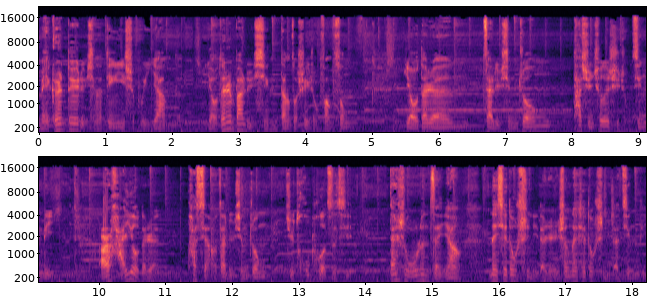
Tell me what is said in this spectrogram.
每个人对于旅行的定义是不一样的，有的人把旅行当作是一种放松，有的人在旅行中他寻求的是一种经历，而还有的人他想要在旅行中去突破自己。但是无论怎样，那些都是你的人生，那些都是你的经历。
